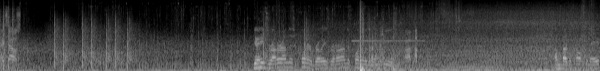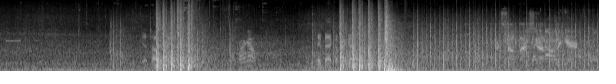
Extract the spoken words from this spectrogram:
Next house. Yo, he's right around this corner, bro. He's right around the corner with an MG. Um, I'm about to toss an aid. Yeah, top. Frag out. Hey, back up, back up. We're so bunched drag up over Get here. him off the wall.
